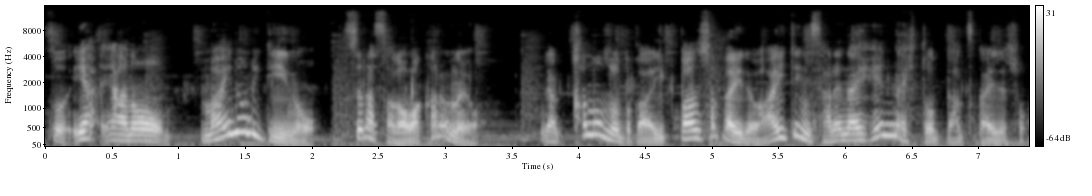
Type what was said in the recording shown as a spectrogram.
そう、いや、いやあの、マイノリティの辛さがわかるのよ。いや彼女とか一般社会では相手にされない変な人って扱いでしょ。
